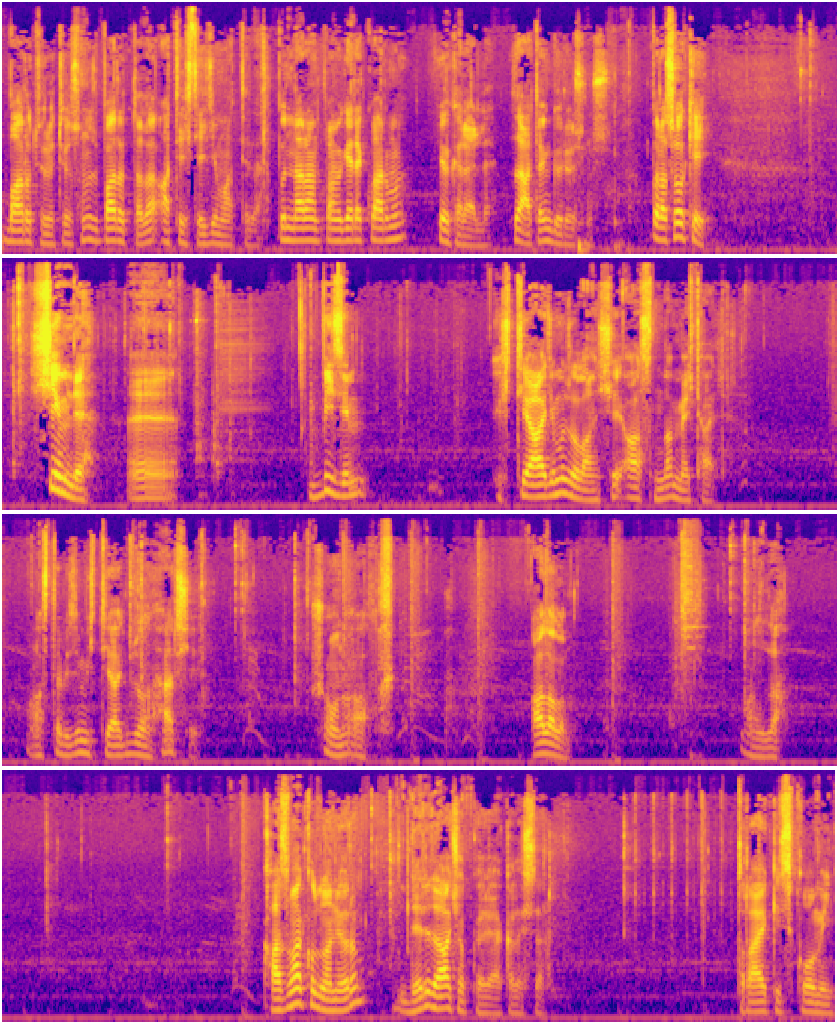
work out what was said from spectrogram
barut üretiyorsunuz. Barutta da ateşleyici maddeler. Bunları anlatmama gerek var mı? Yok herhalde. Zaten görüyorsunuz. Burası okey. Şimdi eee, bizim ihtiyacımız olan şey aslında metal. Aslında bizim ihtiyacımız olan her şey. Şu onu al. Alalım. Allah. Kazma kullanıyorum. Deri daha çok görüyor arkadaşlar. Strike is coming.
